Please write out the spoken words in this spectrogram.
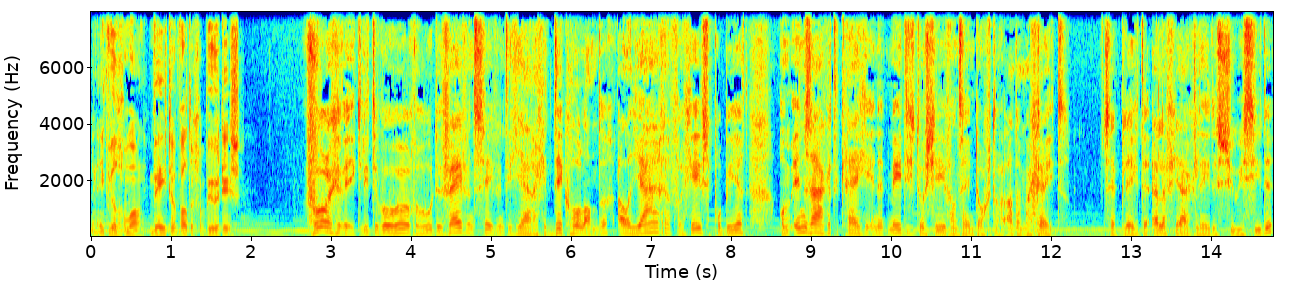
En ik wil gewoon weten wat er gebeurd is. Vorige week lieten we horen hoe de 75-jarige Dick Hollander... al jaren vergeefs probeert om inzage te krijgen... in het medisch dossier van zijn dochter Anne Margreet. Zij pleegde 11 jaar geleden suïcide...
